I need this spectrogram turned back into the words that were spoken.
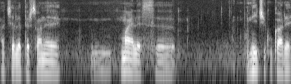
acele persoane, mai ales eh, bunicii cu care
